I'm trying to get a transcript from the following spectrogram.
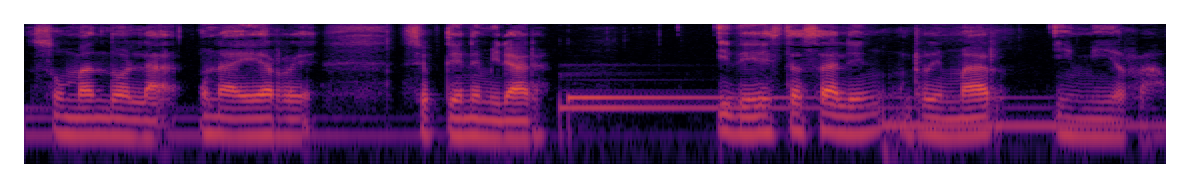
sumando la, una R se obtiene mirar. Y de esta salen rimar y mirra.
